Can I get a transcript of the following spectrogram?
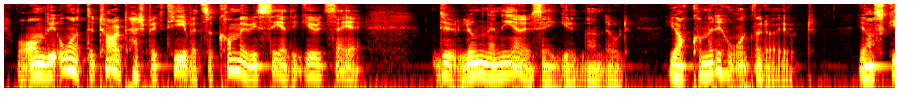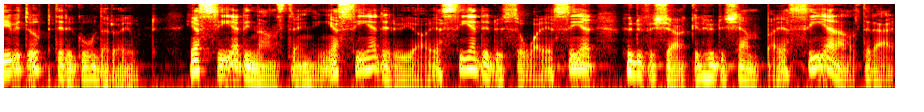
Och om vi återtar perspektivet så kommer vi se det Gud säger. Du, lugna ner dig, säger Gud med andra ord. Jag kommer ihåg vad du har gjort. Jag har skrivit upp det, det goda du har gjort. Jag ser din ansträngning. Jag ser det du gör. Jag ser det du sår. Jag ser hur du försöker, hur du kämpar. Jag ser allt det där.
